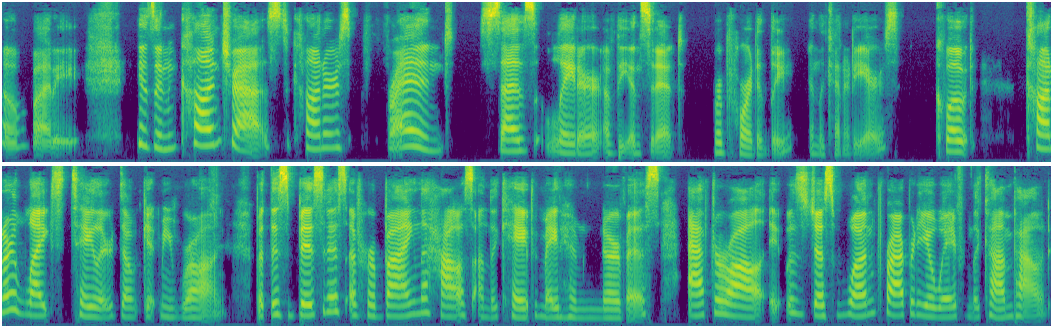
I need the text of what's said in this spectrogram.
So funny. Because in contrast, Conor's friend says later of the incident, reportedly in the Kennedy heirs, Quote, Conor liked Taylor, don't get me wrong, but this business of her buying the house on the Cape made him nervous. After all, it was just one property away from the compound.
